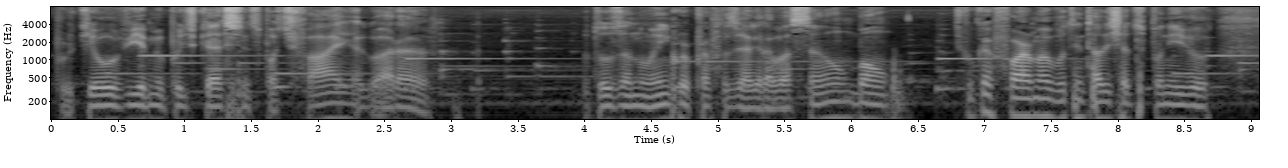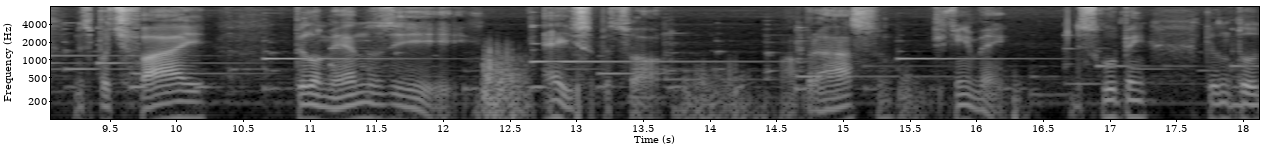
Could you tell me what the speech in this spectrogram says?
Porque eu ouvia meu podcast no Spotify, agora eu tô usando o Anchor para fazer a gravação. Bom, de qualquer forma, eu vou tentar deixar disponível no Spotify, pelo menos. E é isso, pessoal. Um abraço, fiquem bem. Desculpem que eu não tô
